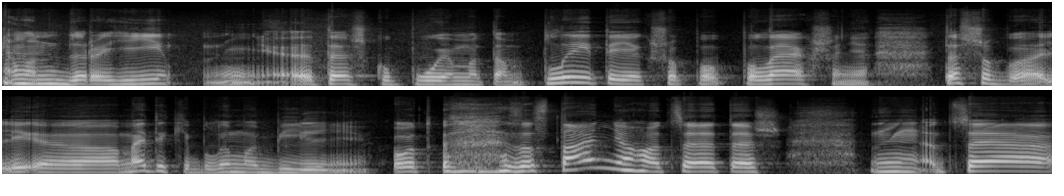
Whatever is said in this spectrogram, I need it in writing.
Вони дорогі, теж купуємо там плити, якщо полегшення, те, щоб е, е, медики були мобільні. От з останнього це теж це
